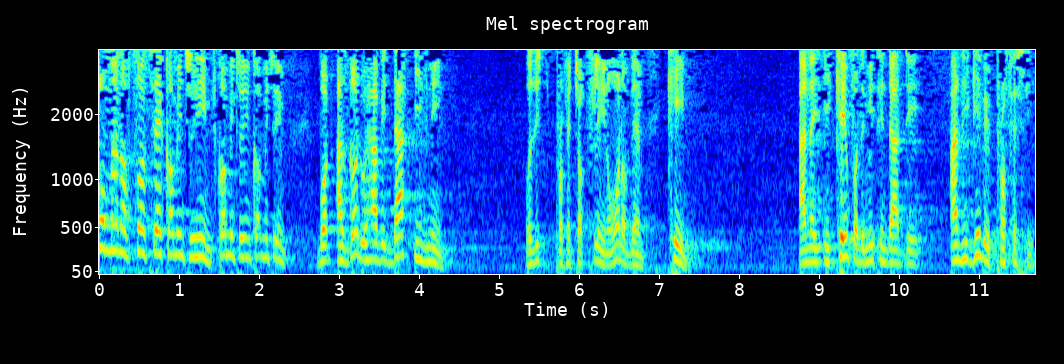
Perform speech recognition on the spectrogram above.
All man of thoughts say coming to him, coming to him, coming to him. But as God will have it, that evening, was it Prophet Chuck Flynn or one of them came. And he came for the meeting that day and he gave a prophecy.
